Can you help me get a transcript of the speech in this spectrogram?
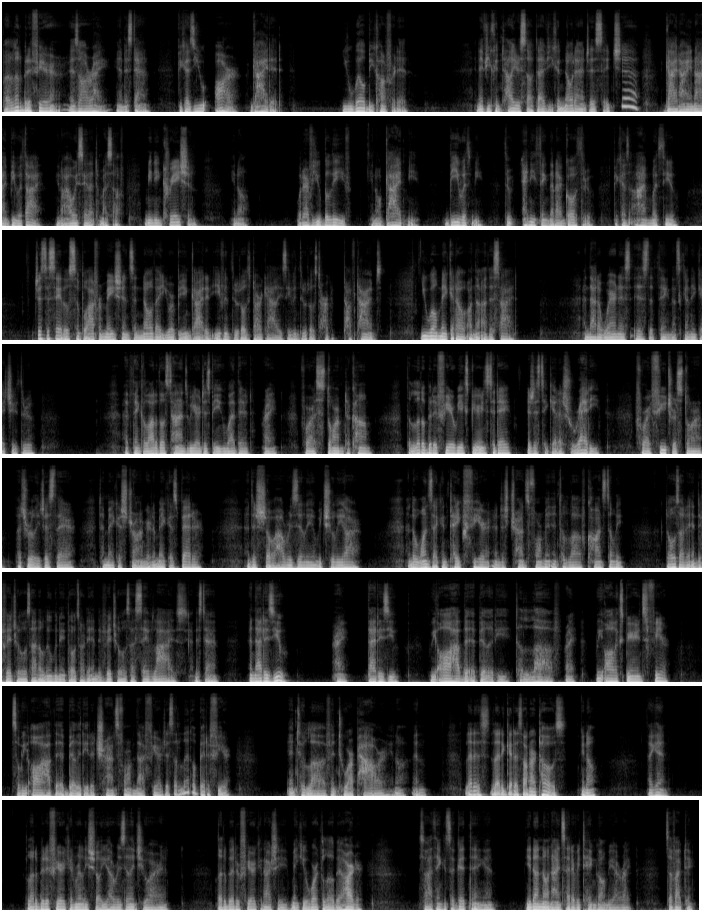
But a little bit of fear is all right, you understand? Because you are guided. You will be comforted. And if you can tell yourself that, if you can know that and just say, Jah, guide I and I, be with I. You know, I always say that to myself, meaning creation, you know, whatever you believe, you know, guide me, be with me through anything that I go through because I'm with you. Just to say those simple affirmations and know that you are being guided even through those dark alleys, even through those tar- tough times. You will make it out on the other side. And that awareness is the thing that's going to get you through. I think a lot of those times we are just being weathered, right? For a storm to come. The little bit of fear we experience today is just to get us ready for a future storm that's really just there to make us stronger, to make us better, and to show how resilient we truly are. And the ones that can take fear and just transform it into love constantly, those are the individuals that illuminate, those are the individuals that save lives. You understand? And that is you, right? That is you. We all have the ability to love, right? We all experience fear. So we all have the ability to transform that fear, just a little bit of fear, into love, into our power, you know, and let us let it get us on our toes, you know. Again, a little bit of fear can really show you how resilient you are, and a little bit of fear can actually make you work a little bit harder. So I think it's a good thing, and you don't know in hindsight everything gonna be all right. It's a vibe thing.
